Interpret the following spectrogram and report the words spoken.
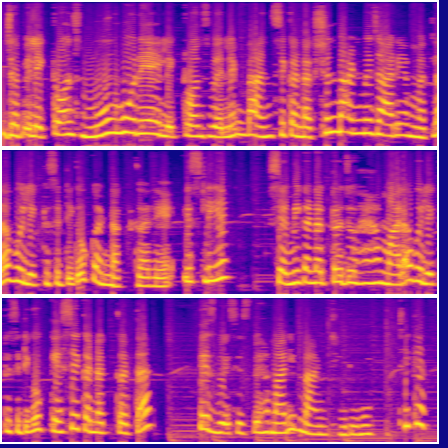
जब इलेक्ट्रॉन्स मूव हो रहे हैं इलेक्ट्रॉन्स वैलेंट बैंड से कंडक्शन बैंड में जा रहे हैं मतलब वो इलेक्ट्रिसिटी को कंडक्ट कर रहे हैं। इसलिए सेमीकंडक्टर जो है हमारा, वो इलेक्ट्रिसिटी को कैसे कंडक्ट करता है? इस बेसिस पे हमारी बैंड थ्योरी में, ठीक है?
